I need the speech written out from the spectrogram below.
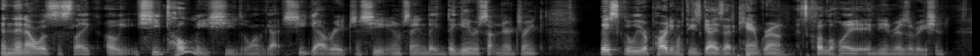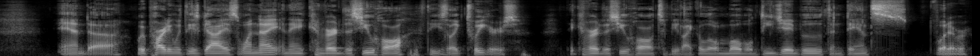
and then I was just like, oh, she told me she's the one that got she got raped, and she, you know what I'm saying they they gave her something to drink. Basically, we were partying with these guys at a campground. It's called La Jolla Indian Reservation. And uh, we were partying with these guys one night, and they converted this U-Haul, these like tweakers, they converted this U-Haul to be like a little mobile DJ booth and dance, whatever.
